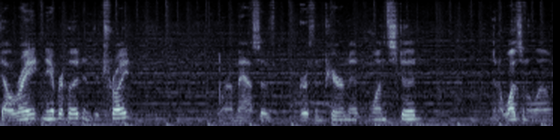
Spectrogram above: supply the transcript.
Delray neighborhood in Detroit where a massive earthen pyramid once stood, and it wasn't alone.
